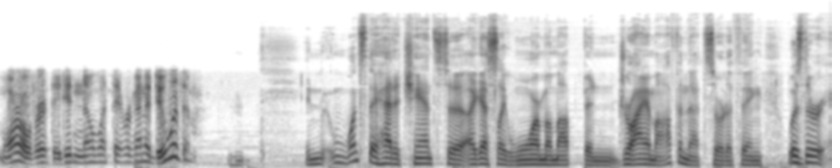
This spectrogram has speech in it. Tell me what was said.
moreover, they didn't know what they were going to do with him. Mm-hmm. And once they had a chance to, I guess, like warm him up and dry him off and that sort of thing, was there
